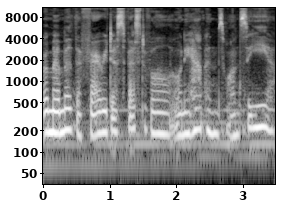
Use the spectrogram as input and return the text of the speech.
Remember, the Fairy Dust Festival only happens once a year.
